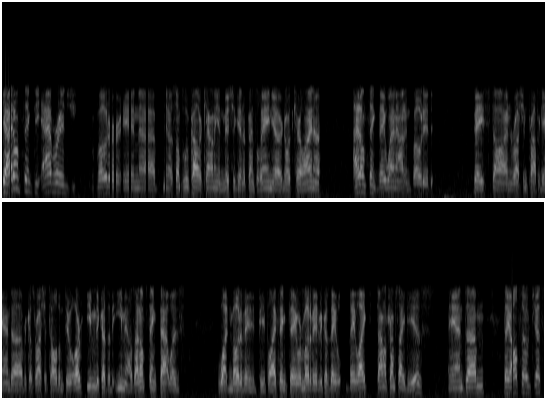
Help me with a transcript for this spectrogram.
Yeah, I don't think the average voter in uh, you know some blue collar county in Michigan or Pennsylvania or North Carolina, I don't think they went out and voted based on Russian propaganda because Russia told them to, or even because of the emails. I don't think that was what motivated people. I think they were motivated because they they liked Donald Trump's ideas, and um, they also just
